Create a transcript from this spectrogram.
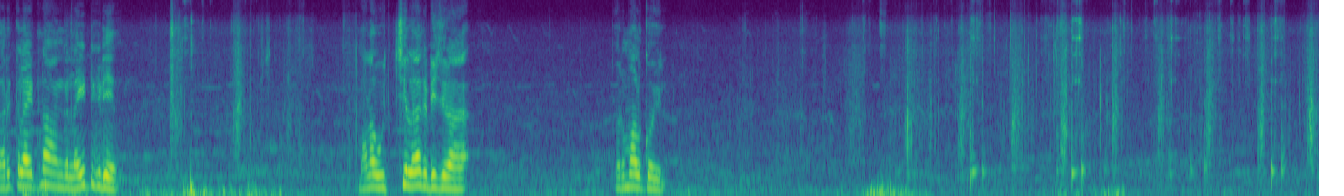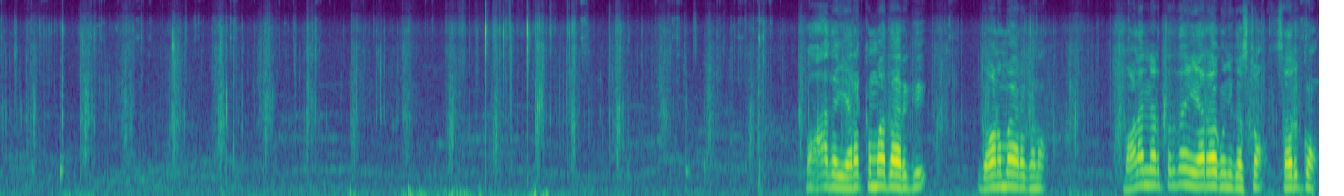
கருக்கல் ஆகிட்டுனா அங்கே லைட்டு கிடையாது. மலை உச்சியில் தான் கட்டி வச்சுருக்காங்க பெருமாள் கோயில். பாதை இறக்கமாக தான் இருக்குது கவனமாக இறக்கணும். மழை நேரத்தில் தான் ஏற கொஞ்சம் கஷ்டம். சறுக்கும்.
